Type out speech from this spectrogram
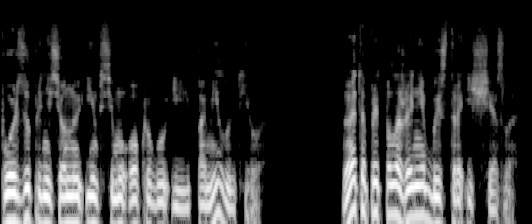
пользу, принесенную им всему округу, и помилуют его. Но это предположение быстро исчезло.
